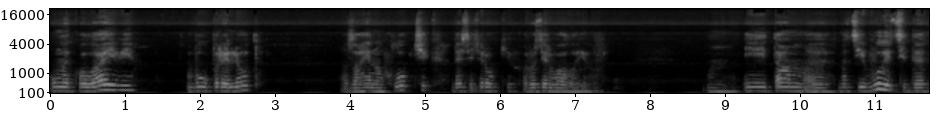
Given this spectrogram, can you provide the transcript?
у Миколаєві був прильот. Загинув хлопчик 10 років, розірвало його. І там е, на цій вулиці, де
